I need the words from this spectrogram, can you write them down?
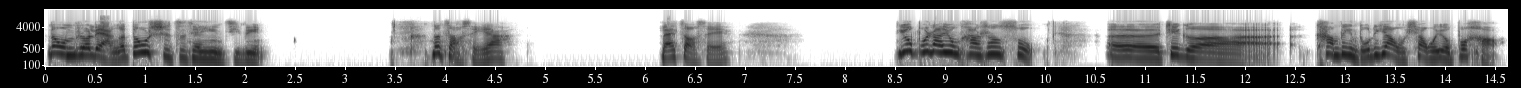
那我们说两个都是自限性疾病，那找谁呀？来找谁？又不让用抗生素，呃，这个抗病毒的药物效果又不好，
